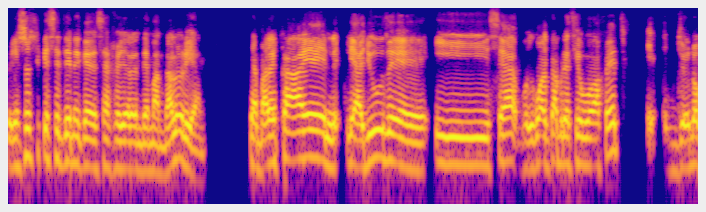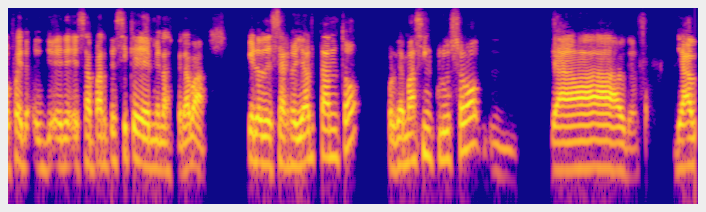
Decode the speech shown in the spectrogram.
pero eso sí que se tiene que desarrollar en The Mandalorian. Que aparezca él, le ayude y sea igual que aprecio Boba Fett, yo no, esa parte sí que me la esperaba. Pero desarrollar tanto, porque además incluso ya ya,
